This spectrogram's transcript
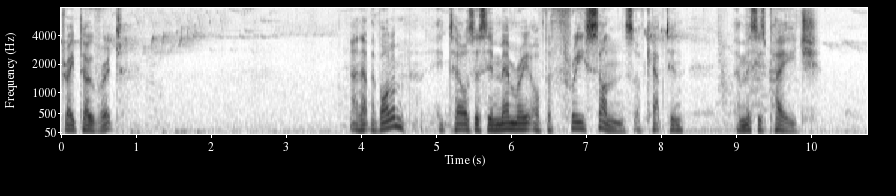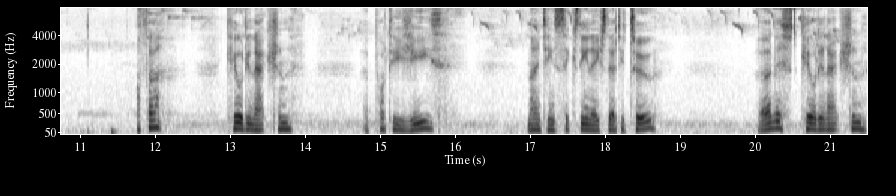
draped over it. And at the bottom it tells us in memory of the three sons of Captain and Mrs. Page. Arthur, killed in action at Pottigis, 1916, age 32. Ernest killed in action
